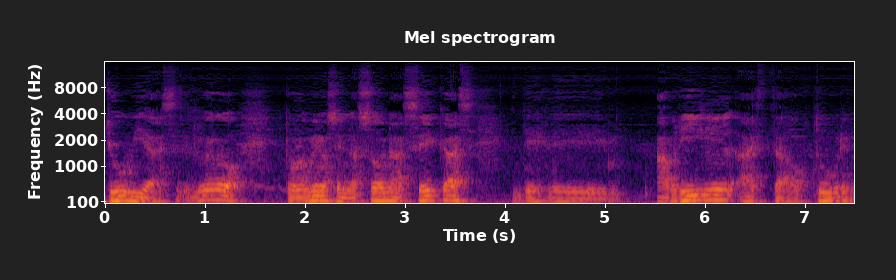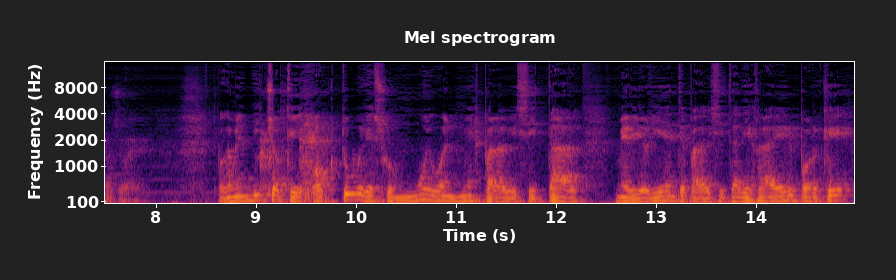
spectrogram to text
lluvias. Luego, por lo menos en las zonas secas, desde abril hasta octubre no llueve. Porque me han dicho que octubre es un muy buen mes para visitar Medio Oriente, para visitar Israel, porque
